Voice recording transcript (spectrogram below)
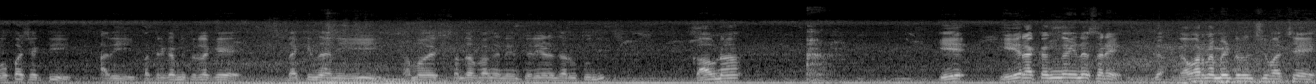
గొప్ప శక్తి అది పత్రికా మిత్రులకే దక్కిందని ఈ సమావేశ సందర్భంగా నేను తెలియడం జరుగుతుంది. కావున ఏ ఏ రకంగా అయినా సరే గ- గవర్నమెంట్ నుంచి వచ్చే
